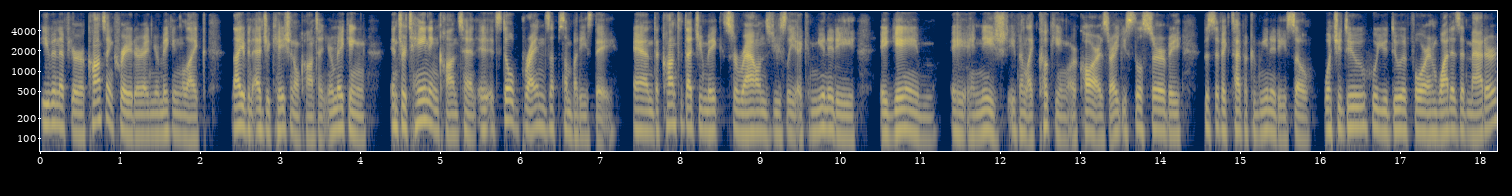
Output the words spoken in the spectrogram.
even if you're a content creator and you're making like not even educational content, you're making entertaining content, it, it still brightens up somebody's day and the content that you make surrounds usually a community a game a, a, niche even like cooking or cars right? You still serve a specific type of community. So what you do who you do it for and why does it matter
